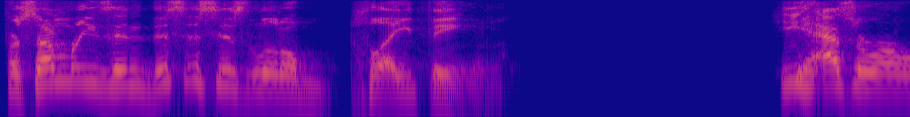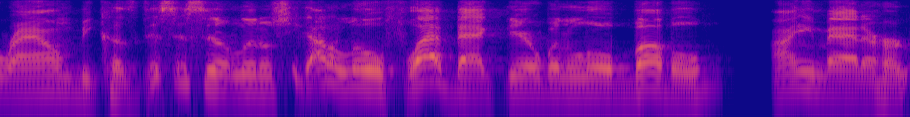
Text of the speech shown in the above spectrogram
For some reason, this is his little plaything. He has her around because this is a little, she got a little flat back there with a little bubble. I ain't mad at her.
